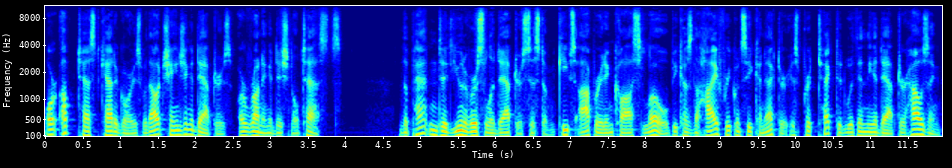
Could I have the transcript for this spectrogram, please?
or up-test categories without changing adapters or running additional tests. The patented universal adapter system keeps operating costs low because the high-frequency connector is protected within the adapter housing,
